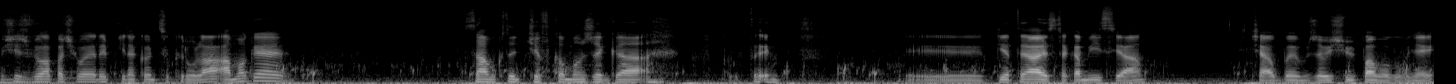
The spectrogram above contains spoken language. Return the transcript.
Musisz wyłapać moje rybki na końcu króla, a mogę zamknąć cię w komorze ga... tym... Yy, GTA jest taka misja. Chciałbym, żebyś mi pomógł w niej.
